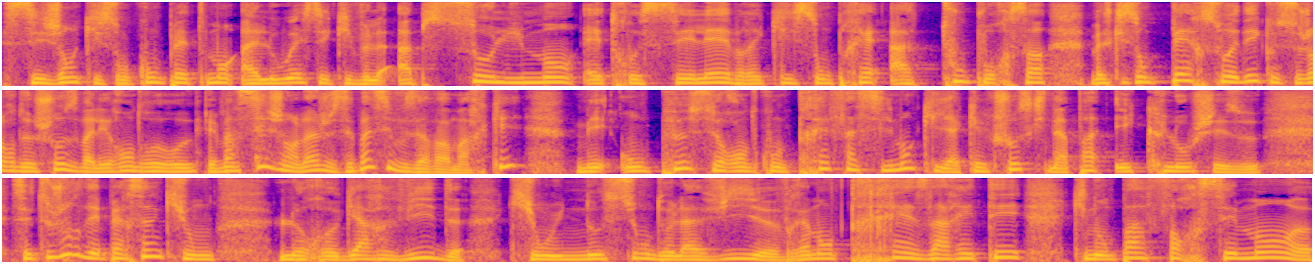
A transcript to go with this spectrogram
ces gens qui sont complètement à l'ouest et qui veulent absolument être célèbres et qui sont prêts à tout pour ça, parce qu'ils sont persuadés que ce genre de choses va les rendre heureux. Et ben ces gens-là, je sais pas si vous avez remarqué, mais on peut se rendre compte très facilement qu'il y a quelque chose qui n'a pas éclos chez eux. C'est toujours des personnes qui ont le regard vide, qui ont une notion de la vie euh, vraiment très arrêtée, qui n'ont pas forcément euh,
